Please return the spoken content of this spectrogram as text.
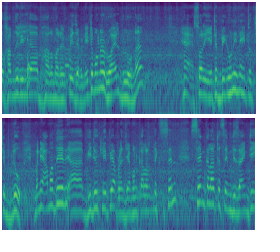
আলহামদুলিল্লাহ ভালো মানের পেয়ে যাবেন। এটা মনে হয় রয়্যাল ব্লু না? হ্যাঁ সরি এটা বেগুনি না, এটা হচ্ছে ব্লু মানে আমাদের ভিডিও ক্লিপে আপনারা যেমন কালার দেখতেছেন সেম কালারটা সেম ডিজাইনটি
